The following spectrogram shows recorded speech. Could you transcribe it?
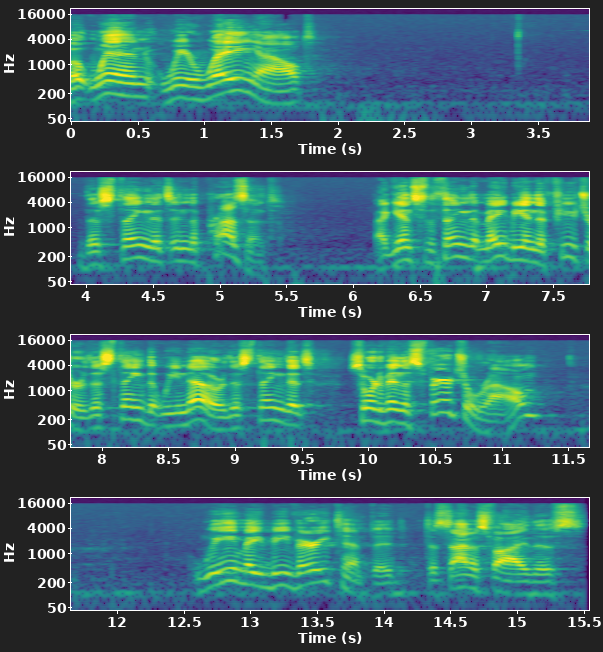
But when we're weighing out this thing that's in the present, against the thing that may be in the future, this thing that we know, or this thing that's sort of in the spiritual realm, we may be very tempted to satisfy this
